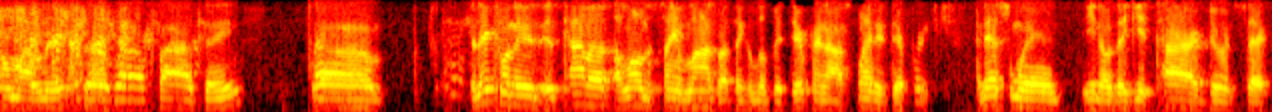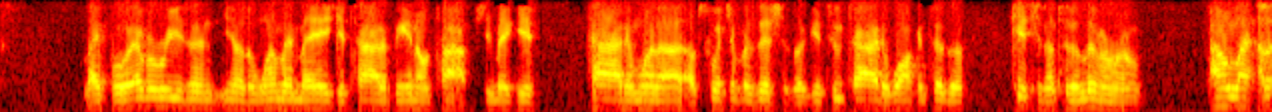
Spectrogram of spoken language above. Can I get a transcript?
on my list of uh, five things. Um, the next one is is kind of along the same lines, but I think a little bit different. I'll explain it different. And that's when you know they get tired during sex. Like for whatever reason, you know the woman may get tired of being on top. She may get tired and want to of switching positions, or get too tired to walk into the kitchen or to the living room. I don't like. I,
